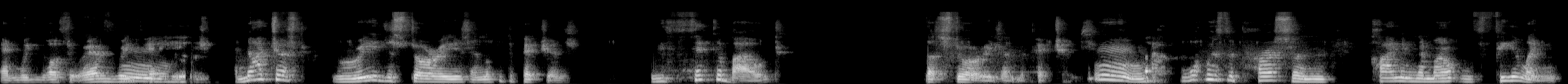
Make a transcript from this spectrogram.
and we'd go through every Mm. page and not just read the stories and look at the pictures. We think about the stories and the pictures. Mm. What was the person climbing the mountain feeling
